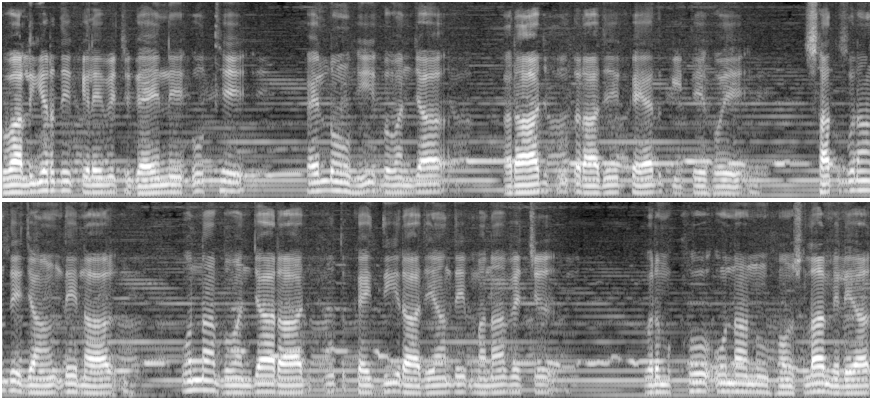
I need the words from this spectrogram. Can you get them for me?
ਗਵਾਲੀਅਰ ਦੇ ਕਿਲੇ ਵਿੱਚ ਗਏ ਨੇ, ਉੱਥੇ ਪਹਿਲੋਂ ਹੀ 52 ਰਾਜਪੂਤ ਰਾਜੇ ਕੈਦ ਕੀਤੇ ਹੋਏ। ਸਤਿਗੁਰਾਂ ਦੇ ਜਾਣ ਦੇ ਨਾਲ ਉਹਨਾਂ 52 ਰਾਜਪੂਤ ਕੈਦੀ ਰਾਜਿਆਂ ਦੇ ਮਨਾਂ ਵਿੱਚ ਗੁਰਮੁਖੋ ਉਹਨਾਂ ਨੂੰ ਹੌਸਲਾ ਮਿਲਿਆ,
